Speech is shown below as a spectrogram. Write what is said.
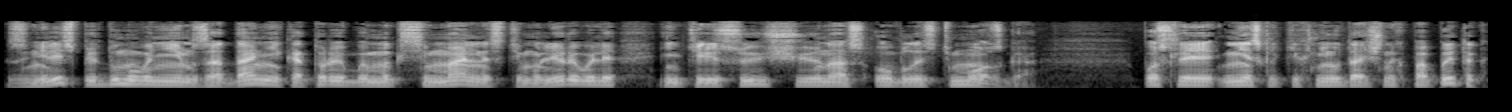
занялись придумыванием заданий, которые бы максимально стимулировали интересующую нас область мозга. После нескольких неудачных попыток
